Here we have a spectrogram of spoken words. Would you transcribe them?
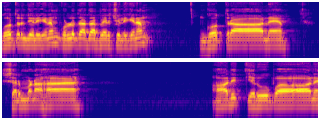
गोत्रञ्जलिकिनं कुल्लुदाता पेरुचुलिकिनं गोत्रान् शर्मणः आदित्यरूपान्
